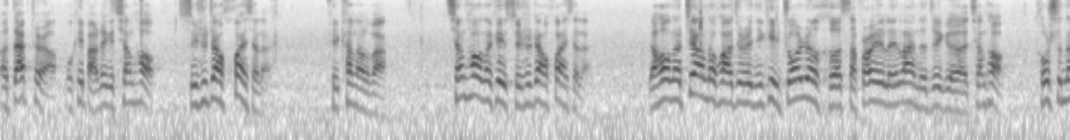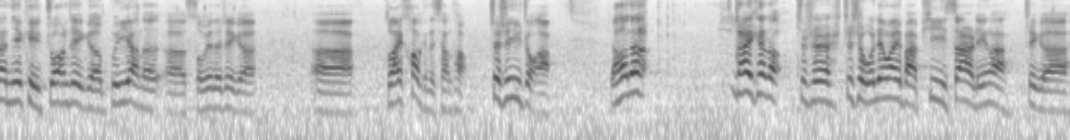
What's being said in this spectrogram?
adapter 啊，我可以把这个枪套随时这样换下来，可以看到了吧？枪套呢可以随时这样换下来。然后呢，这样的话就是你可以装任何 Safariland 的这个枪套，同时呢，你也可以装这个不一样的呃所谓的这个呃 Black Hawk 的枪套，这是一种啊。然后呢，大家看到就是这是我另外一把 P 三二零啊，这个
